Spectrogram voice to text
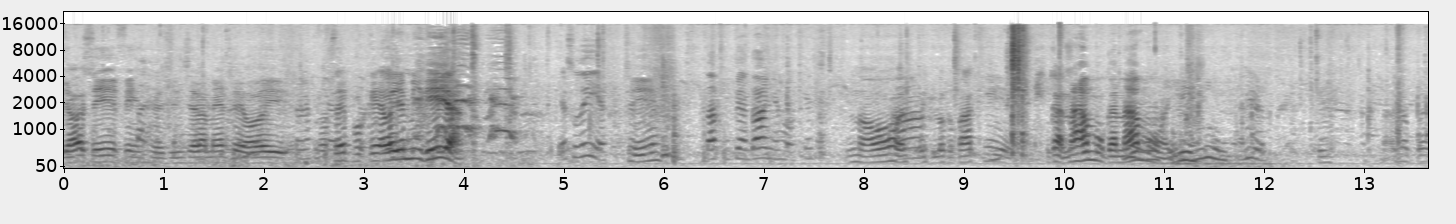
Yo sí, sinceramente hoy, no sé por qué, hoy es mi día. ¿Es su día? Sí, ¿Está cumpliendo años o qué? no, es- es lo que pasa es que ganamos, ganamos ahí. Sí. No, no puede.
